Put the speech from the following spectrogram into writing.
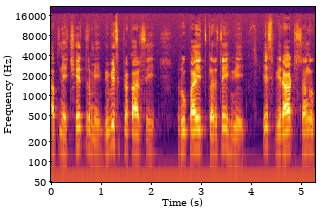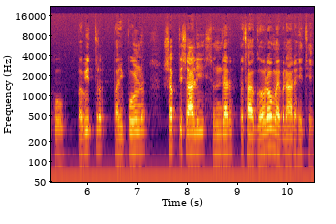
अपने क्षेत्र में विविध प्रकार से रूपायित करते हुए इस विराट संघ को पवित्र, परिपूर्ण, शक्तिशाली, सुंदर तथा गौरवमय बना रहे थे।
